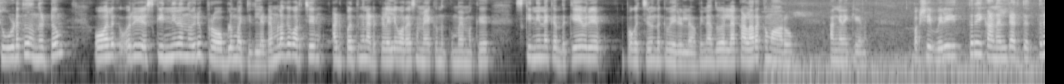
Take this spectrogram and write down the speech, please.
ചൂടത്ത് നിന്നിട്ടും ഓല ഒരു സ്കിന്നിനൊന്നും ഒരു പ്രോബ്ലം പറ്റിയില്ല കേട്ടോ നമ്മളൊക്കെ കുറച്ച് അടുപ്പത്ത് ഇങ്ങനെ അടുക്കളയിൽ കുറേ സമയമൊക്കെ നിൽക്കുമ്പോൾ നമുക്ക് സ്കിന്നിനൊക്കെ എന്തൊക്കെയോ ഒരു പുകച്ചിലും ഇതൊക്കെ വരുമല്ലോ. പിന്നെ അതുമല്ല കളറൊക്കെ മാറും അങ്ങനെയൊക്കെയാണ്. പക്ഷെ ഇവർ ഇത്ര ഈ കണലിന്റെ അടുത്ത് എത്ര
